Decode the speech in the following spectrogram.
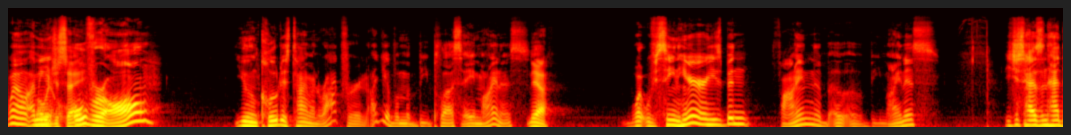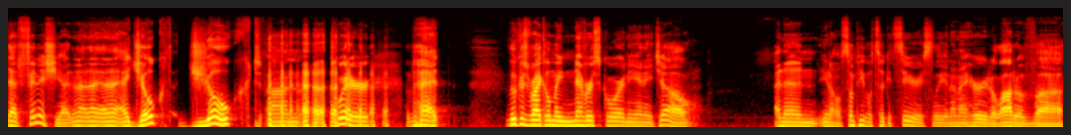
Well, I mean, would you say? overall, you include his time in Rockford. I give him a B plus, A minus. Yeah. What we've seen here, he's been fine, a B minus. He just hasn't had that finish yet. And I, and I joked joked on Twitter that Lukas Reichel may never score in the NHL. And then, you know, some people took it seriously. And then I heard a lot of, uh,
